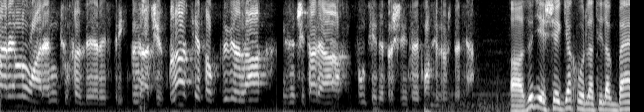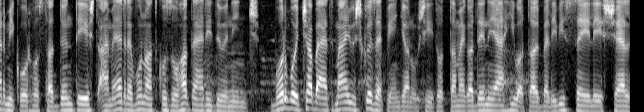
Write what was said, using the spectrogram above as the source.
care nu are niciun fel de restricție la circulație sau privire la exercitarea funcției de președinte de Consiliul Județean. Az ügyészség gyakorlatilag bármikor hozhat döntést, ám erre vonatkozó határidő nincs. Borboly Csabát május közepén gyanúsította meg a DNA hivatalbeli visszaéléssel,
